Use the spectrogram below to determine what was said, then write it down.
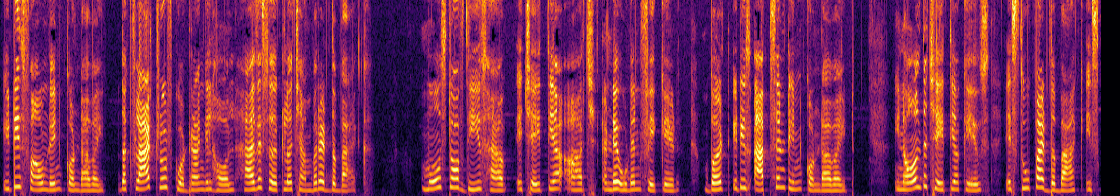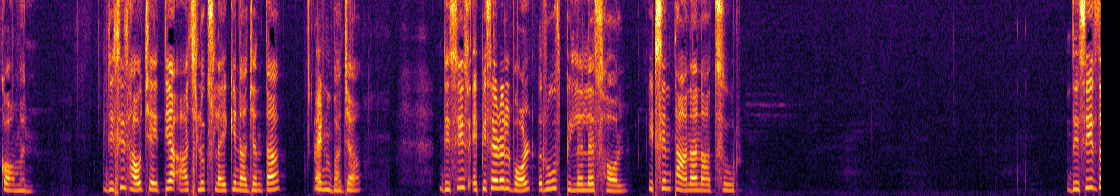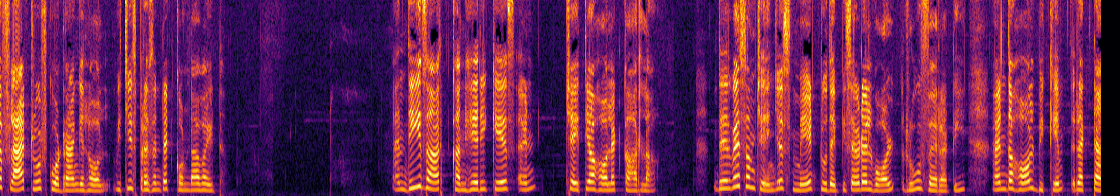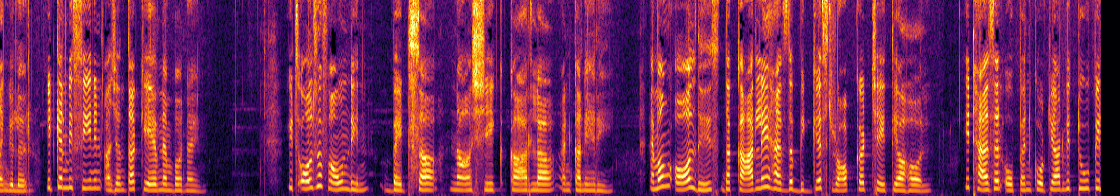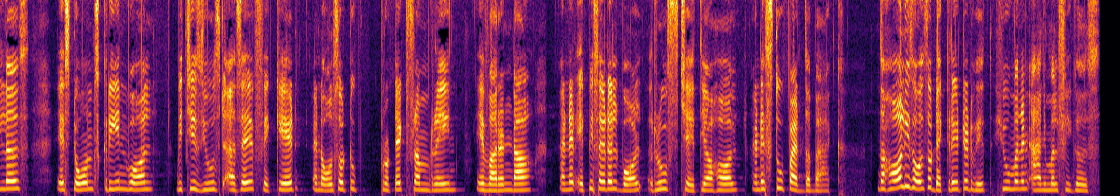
It is found in Kondivite. The flat roofed quadrangle hall has a circular chamber at the back. Most of these have a chaitya arch and a wooden facade, but it is absent in Kondivite. In all the chaitya caves, a stupa at the back is common. This is how Chaitya arch looks like in Ajanta and Bhaja. This is apsidal vault roof pillarless hall. It's in Thana Nadsur. This is the flat roof quadrangle hall which is present at Kondivite. And these are Kanheri caves and Chaitya hall at Karla. There were some changes made to the apsidal wall roof variety and the hall became rectangular. It can be seen in Ajanta cave number 9. It's also found in Bedsa, Nashik, Karla and Kanheri. Among all these, the Karle has the biggest rock cut Chaitya hall. It has an open courtyard with two pillars, a stone screen wall which is used as a facade and also to protect from rain a veranda, and an apsidal wall roof chaitya hall and a stupa at the back. The hall is also decorated with human and animal figures.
